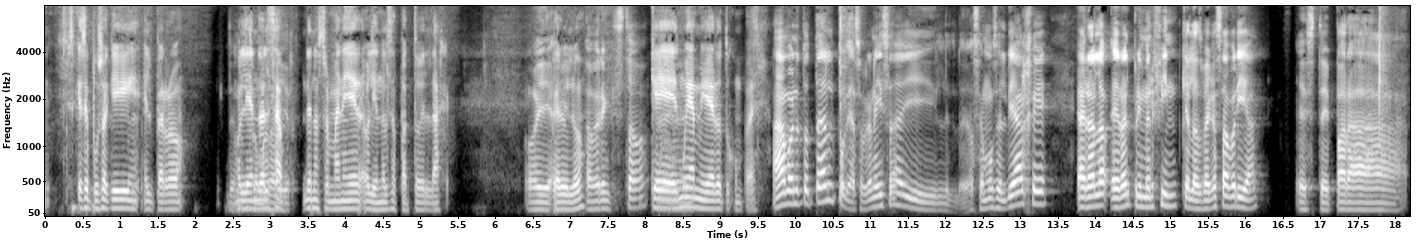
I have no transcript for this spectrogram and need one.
es que se puso aquí el perro de oliendo el zap de nuestro manager, oliendo el zapato del Daja. Oye, Pero y luego, a ver en qué estaba. que Eh, es muy amiguero tu compadre. Ah, bueno, total, pues ya se organiza y hacemos el viaje. Era, la- era el primer fin que Las Vegas abría, este, para...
